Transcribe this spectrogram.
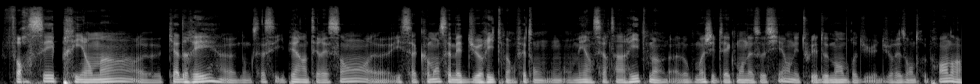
forcé, pris en main, euh, cadré. donc ça, c'est hyper intéressant et ça commence à mettre du rythme. En fait, on, on met un certain rythme. Donc moi, j'étais avec mon associé, on est tous les deux membres du, du réseau Entreprendre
